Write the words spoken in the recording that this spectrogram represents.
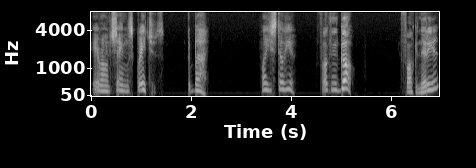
Here on Shameless Creatures. Goodbye. Why are you still here? Fucking go. Fucking idiot.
